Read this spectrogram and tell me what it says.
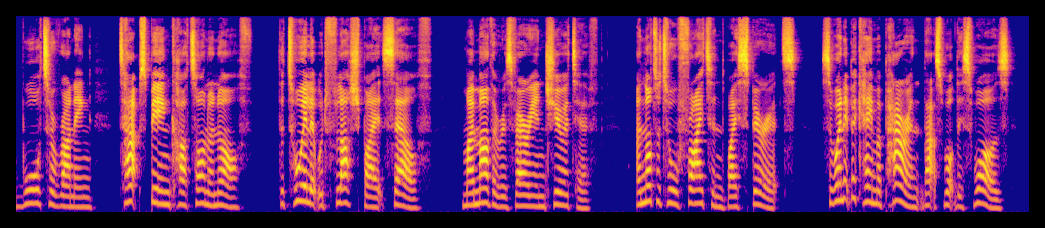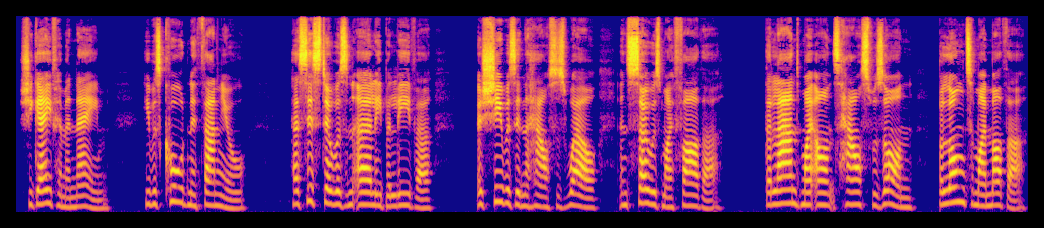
Water running, taps being cut on and off, the toilet would flush by itself. My mother is very intuitive, and not at all frightened by spirits, so when it became apparent that's what this was, she gave him a name. He was called Nathaniel, her sister was an early believer, as she was in the house as well, and so was my father. The land my aunt's house was on belonged to my mother,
